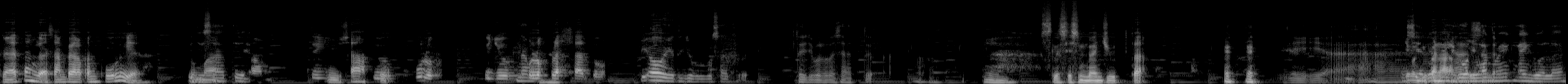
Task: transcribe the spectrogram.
ternyata nggak sampai 80 ya, cuma satu ya. tujuh satu. 70. 70 Enam. plus satu. Oh ya 71. 71. Oh, Nah, selisih 9 juta. iya. Ya, gimana nenggolan, Mek, nenggolan.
